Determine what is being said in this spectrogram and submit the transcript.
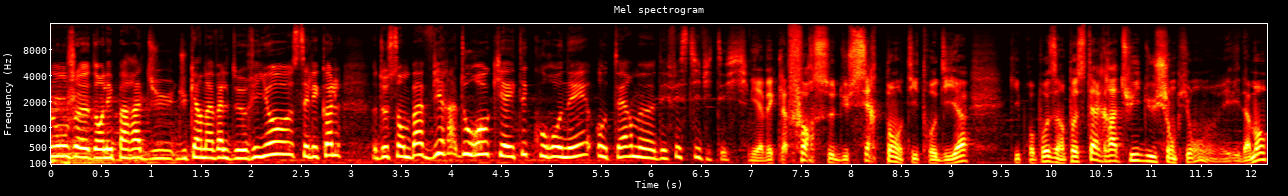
Plonge dans les parades du, carnaval de Rio. C'est l'école de samba Viraduro qui a été couronnée au terme des festivités. Et avec la force du serpent, titre qui propose un poster gratuit du champion, évidemment.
